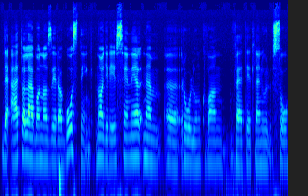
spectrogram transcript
de általában azért a ghosting nagy részénél nem ö, rólunk van feltétlenül szó.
